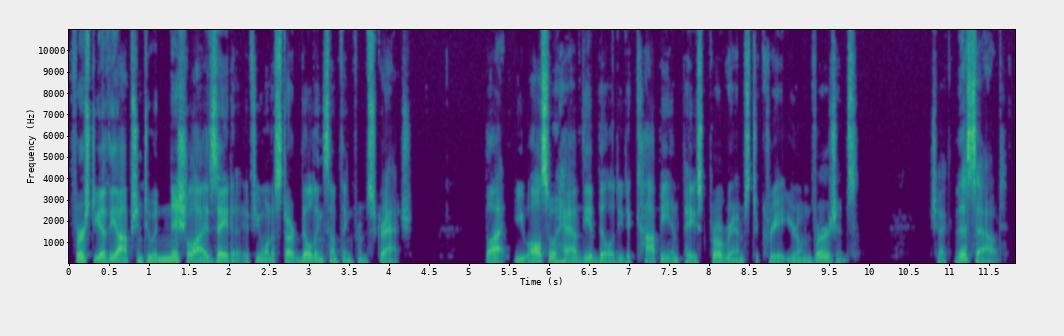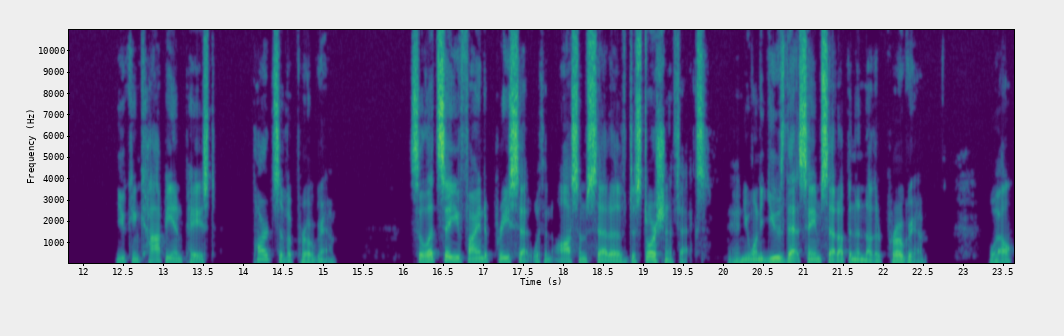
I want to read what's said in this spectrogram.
First, you have the option to initialize Zeta if you want to start building something from scratch. But you also have the ability to copy and paste programs to create your own versions. Check this out. You can copy and paste parts of a program. So let's say you find a preset with an awesome set of distortion effects and you want to use that same setup in another program. Well,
